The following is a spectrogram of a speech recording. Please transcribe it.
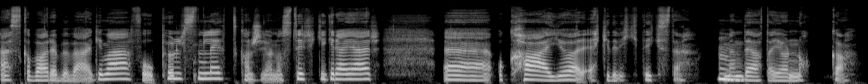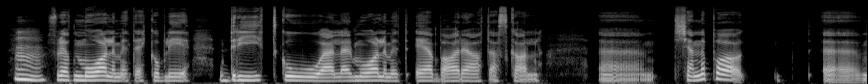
Jeg skal bare bevege meg, få opp pulsen litt, kanskje gjøre noen styrkegreier. Eh, og hva jeg gjør, er ikke det viktigste, men det at jeg gjør noe. Mm. Fordi at målet mitt er ikke å bli dritgod, eller målet mitt er bare at jeg skal eh, kjenne på eh,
